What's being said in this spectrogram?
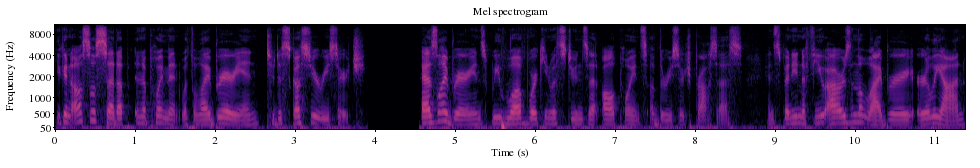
You can also set up an appointment with a librarian to discuss your research. As librarians, we love working with students at all points of the research process, and spending a few hours in the library early on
